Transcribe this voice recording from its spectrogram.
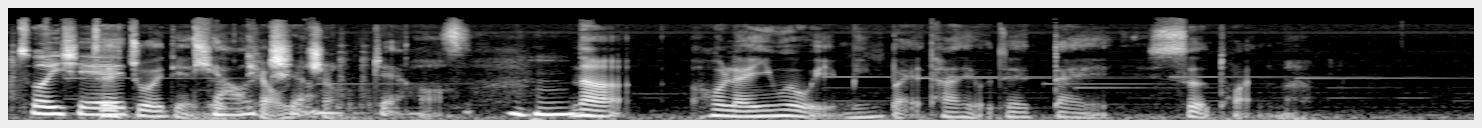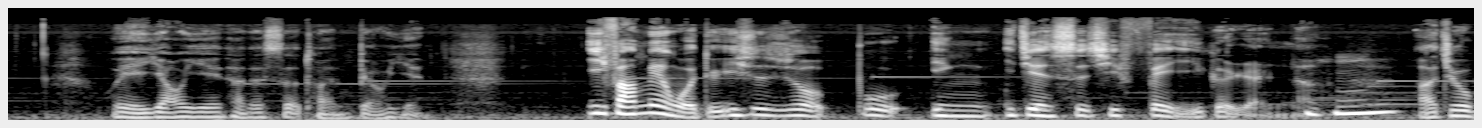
再做一些再做一点调调整整，这样嗯，那后来因为我也明白他有在带社团嘛，我也邀约他的社团表演。一方面，我的意思是说，不因一件事去废一个人了、嗯啊，就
